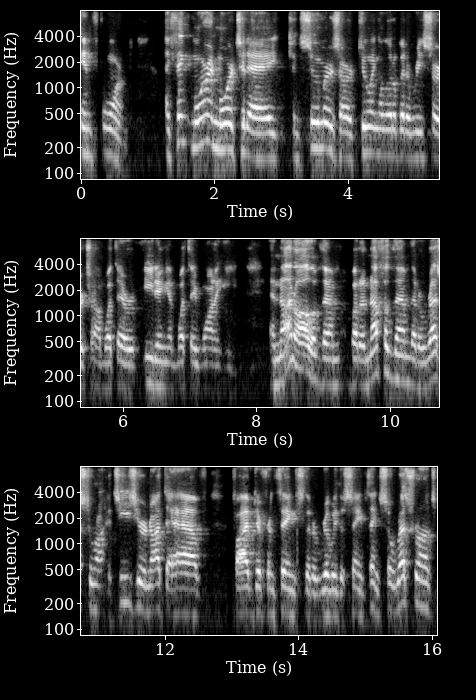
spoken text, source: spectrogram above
informed. I think more and more today, consumers are doing a little bit of research on what they're eating and what they want to eat. And not all of them, but enough of them that a restaurant, it's easier not to have five different things that are really the same thing. So restaurants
